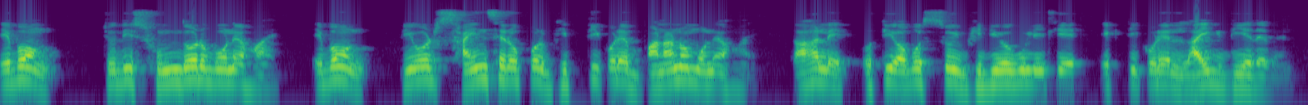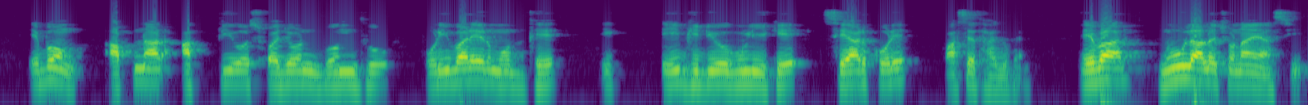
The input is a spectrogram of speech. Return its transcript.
এবং যদি সুন্দর মনে হয় এবং পিওর সায়েন্সের ওপর ভিত্তি করে বানানো মনে হয়, তাহলে অতি অবশ্যই ভিডিওগুলিকে একটি করে লাইক দিয়ে দেবেন এবং আপনার আত্মীয় স্বজন বন্ধু পরিবারের মধ্যে এই- ভিডিওগুলিকে শেয়ার করে পাশে থাকবেন। এবার মূল আলোচনায় আসি।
